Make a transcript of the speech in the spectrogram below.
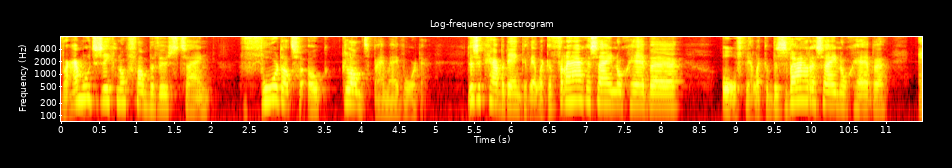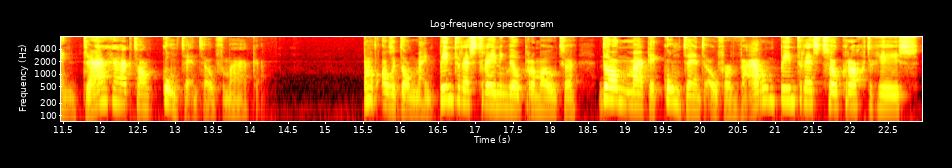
waar moeten ze zich nog van bewust zijn voordat ze ook klant bij mij worden? Dus ik ga bedenken welke vragen zij nog hebben of welke bezwaren zij nog hebben en daar ga ik dan content over maken. En want als ik dan mijn Pinterest training wil promoten, dan maak ik content over waarom Pinterest zo krachtig is.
